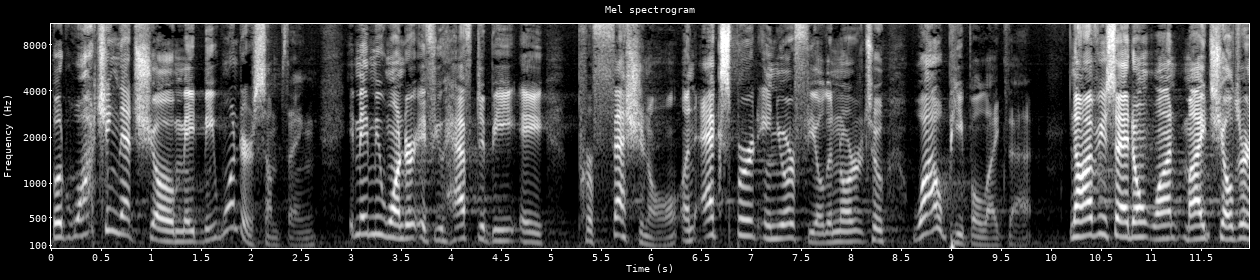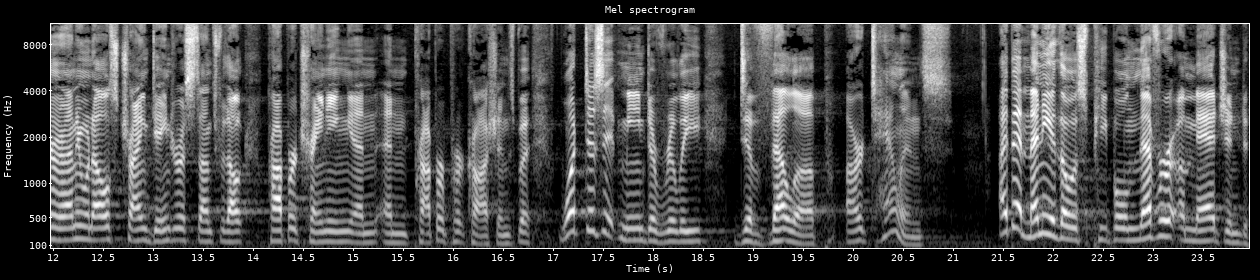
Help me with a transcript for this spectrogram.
But watching that show made me wonder something. It made me wonder if you have to be a professional, an expert in your field, in order to wow people like that. Now, obviously, I don't want my children or anyone else trying dangerous stunts without proper training and, and proper precautions, but what does it mean to really develop our talents? I bet many of those people never imagined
